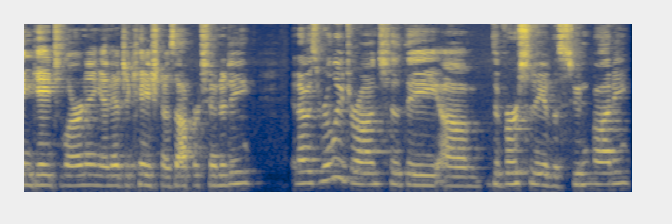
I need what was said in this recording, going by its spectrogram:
engaged learning and education as opportunity. And I was really drawn to the um, diversity of the student body,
